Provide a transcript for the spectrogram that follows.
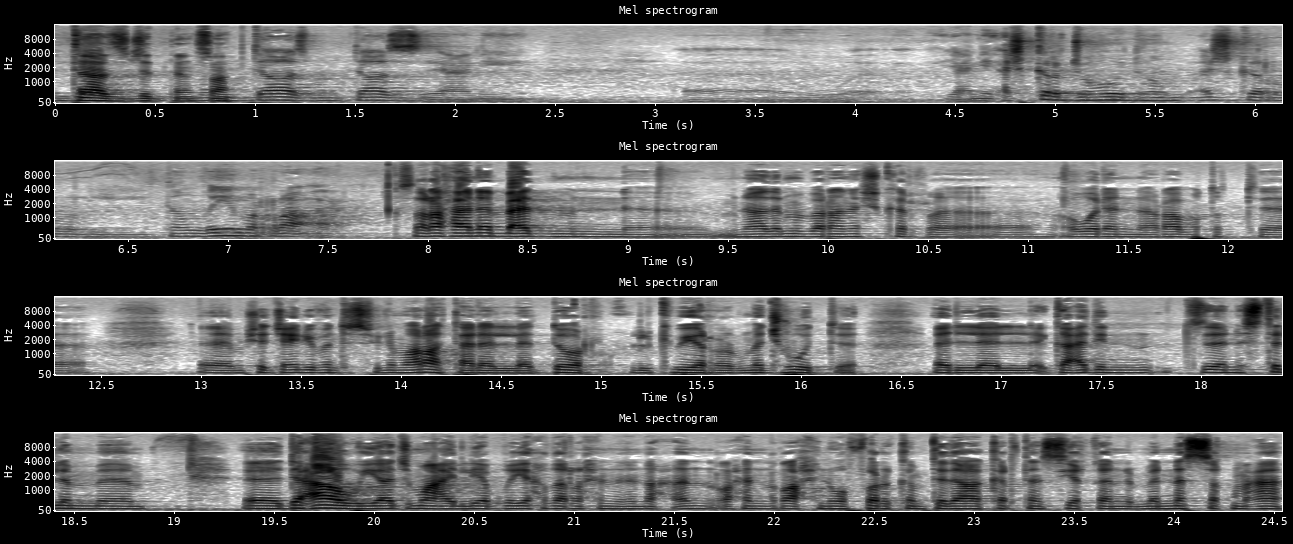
ممتاز جدا صح. ممتاز ممتاز يعني آه، يعني أشكر جهودهم أشكر التنظيم الرائع. صراحة أنا بعد من من هذا المباراة نشكر آه، أولا رابطة آه، آه، مشجعين يوفنتوس في الإمارات على الدور الكبير المجهود اللي قاعدين نستلم آه، آه، دعاوي يا جماعة اللي يبغى يحضر راح راح راح نوفر لكم تذاكر تنسيق بننسق مع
